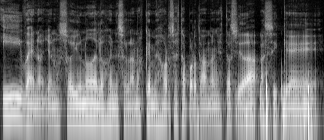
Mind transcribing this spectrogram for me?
Y bueno, yo no soy uno de los venezolanos que mejor se está portando en esta ciudad, así que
